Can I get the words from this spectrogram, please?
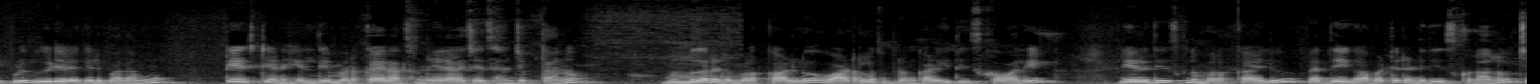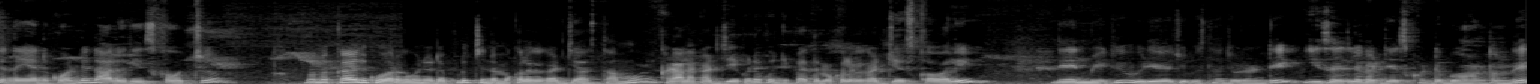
ఇప్పుడు వీడియోలోకి వెళ్ళిపోదాము. టేస్టీ అండ్ హెల్తీ మునక్కాయ రసం నేను ఎలా చేశానని చెప్తాను. ముందుగా రెండు మునక్కాయలు వాటర్లో శుభ్రం కడిగి తీసుకోవాలి. నేను తీసుకున్న మునక్కాయలు పెద్దవి కాబట్టి రెండు తీసుకున్నాను. చిన్నవి అనుకోండి నాలుగు తీసుకోవచ్చు. మునక్కాయలు కూరగా వండేటప్పుడు చిన్న ముక్కలుగా కట్ చేస్తాము. ఇక్కడ అలా కట్ చేయకుండా కొంచెం పెద్ద ముక్కలుగా కట్ చేసుకోవాలి. నేను మీకు వీడియో చూపిస్తున్నాను చూడండి. ఈ సైజులో కట్ చేసుకుంటే బాగుంటుంది.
